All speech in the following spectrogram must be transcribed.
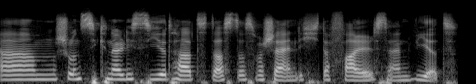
ähm, schon signalisiert hat, dass das wahrscheinlich der Fall sein wird.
